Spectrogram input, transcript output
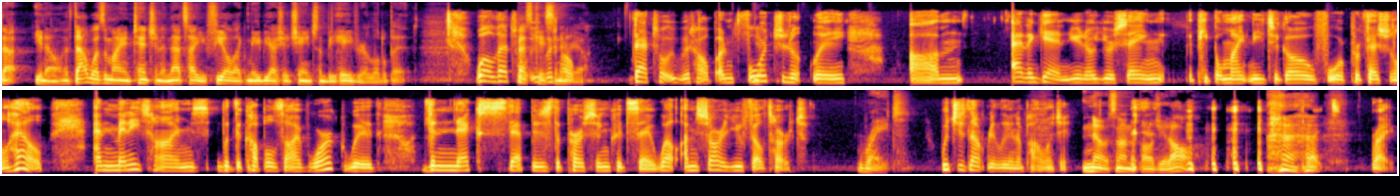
that you know if that wasn't my intention and that's how you feel like maybe i should change some behavior a little bit well that's Best what we would scenario. hope that's what we would hope unfortunately yeah. um, and again, you know, you're saying people might need to go for professional help. And many times with the couples I've worked with, the next step is the person could say, Well, I'm sorry you felt hurt. Right. Which is not really an apology. No, it's not an apology at all. right. Right.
